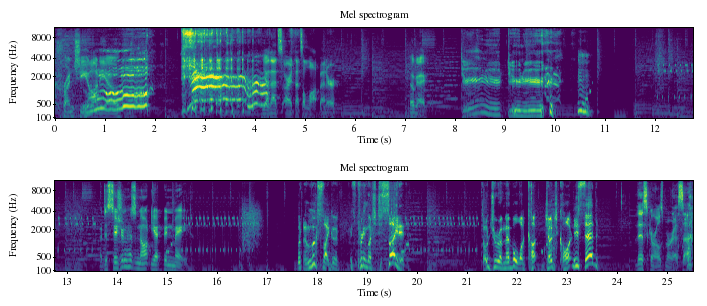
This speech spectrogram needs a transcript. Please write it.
crunchy audio. yeah, that's alright, that's a lot better. Okay. A decision has not yet been made. But it looks like it's pretty much decided. Don't you remember what Co- Judge Courtney said? This girl's Marissa.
